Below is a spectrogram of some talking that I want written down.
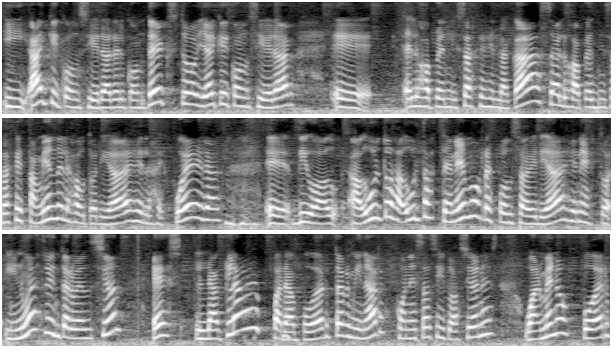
y hay que considerar el contexto y hay que considerar eh, los aprendizajes en la casa, los aprendizajes también de las autoridades en las escuelas. Eh, digo, adultos, adultas tenemos responsabilidades en esto y nuestra intervención es la clave para poder terminar con esas situaciones o al menos poder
